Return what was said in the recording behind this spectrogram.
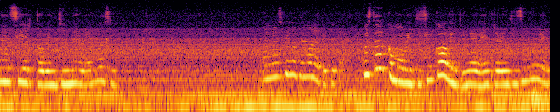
No es cierto, 29, algo así. Bueno, es que no tengo la etiqueta. Cuesta como 25 o 29, entre 25 y 29.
